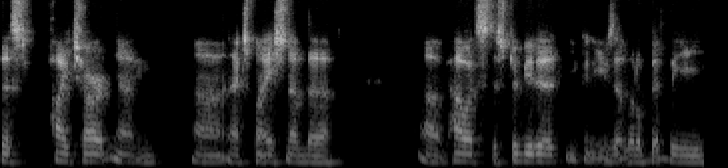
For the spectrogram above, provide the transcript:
this pie chart and uh, an explanation of the of how it's distributed, you can use that little bit.ly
